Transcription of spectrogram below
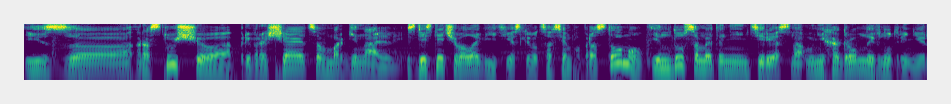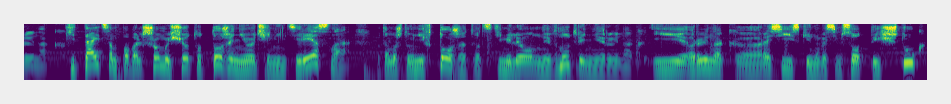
из э, растущего превращается в маргинальный. Здесь нечего ловить, если вот совсем по-простому. Индусам это не интересно, у них огромный внутренний внутренний рынок. Китайцам, по большому счету, тоже не очень интересно, потому что у них тоже 20-миллионный внутренний рынок, и рынок э, российский на 800 тысяч штук,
